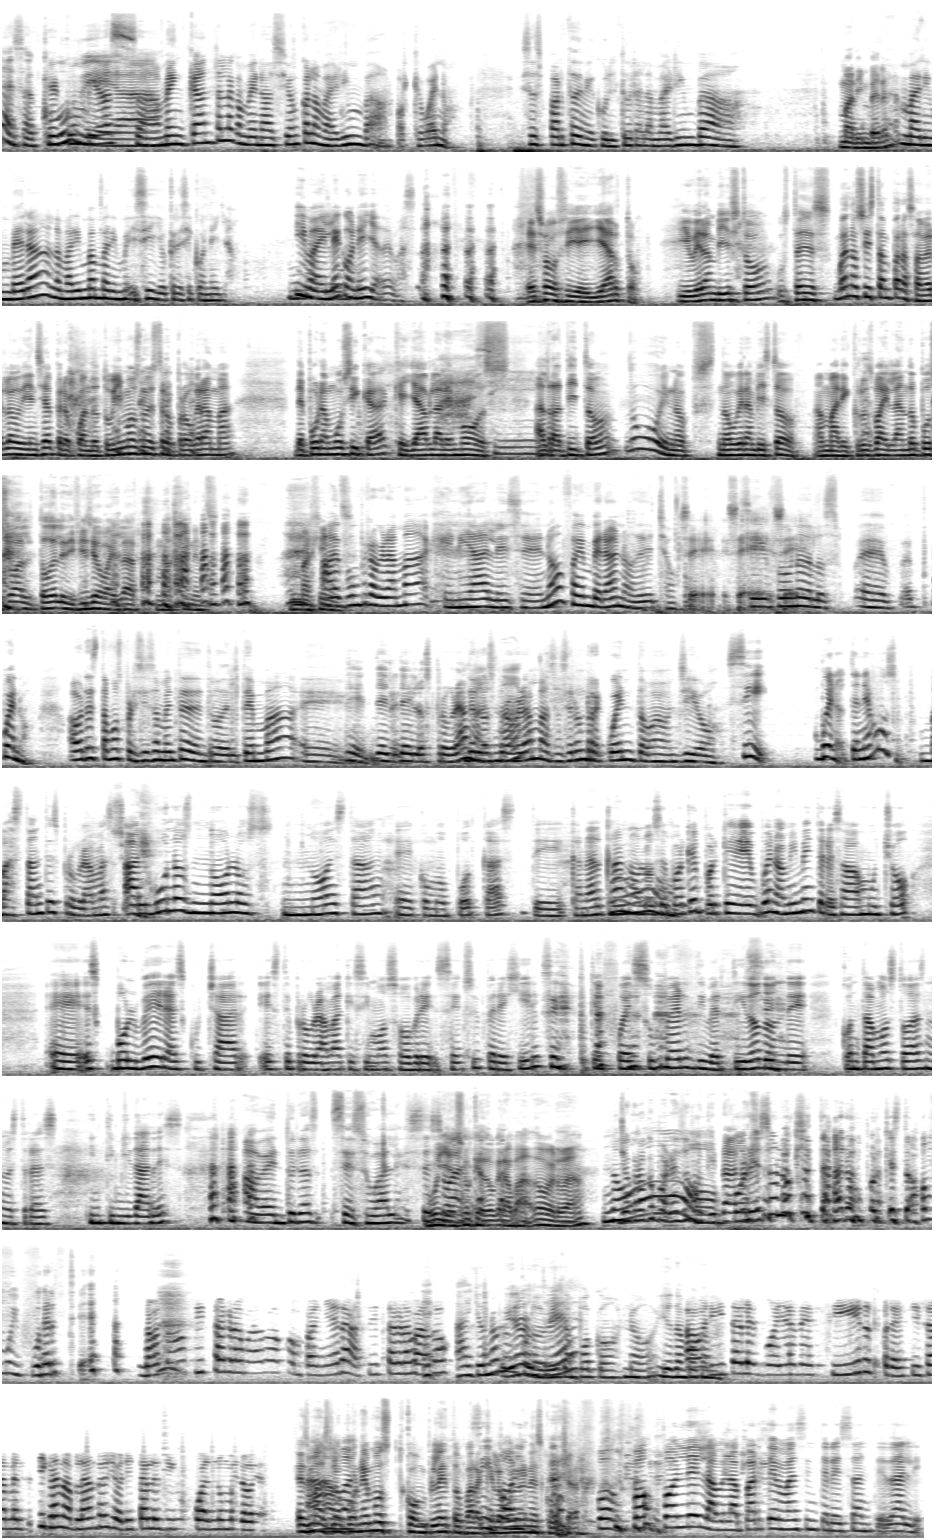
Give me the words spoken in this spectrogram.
Buena esa Qué cumbiaza. Me encanta la combinación con la marimba, porque bueno, esa es parte de mi cultura, la marimba Marimbera. marimbera, la marimba marimba. Y sí, yo crecí con ella. Y bailé con ella además. Eso sí, y harto. Y hubieran visto, ustedes, bueno, sí están para saber la audiencia, pero cuando tuvimos nuestro programa de pura música, que ya hablaremos Sí. al ratito, uy, no, pues no hubieran visto a Maricruz bailando, puso al todo el edificio a bailar, imagínense. Ah, Imagínense. fue un programa genial ese, ¿no? Fue en verano, de hecho. Sí, sí, Sí, fue sí. uno de los... eh, eh, bueno, ahora estamos precisamente dentro del tema eh, De, de- de los programas. de los ¿no? programas, hacer un recuento, Gio. Sí, bueno, tenemos bastantes programas. Algunos no los no están eh, como podcast de Canal K, no. No. lo sé por qué, porque bueno, a mí me interesaba mucho eh, es volver a escuchar este programa que hicimos sobre sexo y perejil, Sí. que fue súper divertido, Sí. donde contamos todas nuestras intimidades. Aventuras sexuales. Uy, sexual. eso quedó grabado, ¿verdad? No, Yo creo que por eso lo quitaron. Por eso lo quitaron, porque estaba muy fuerte. No, no, sí está grabado, compañera, sí está grabado. Ah, yo no lo Yo no lo vi encontré. tampoco, no, yo tampoco. no. Ahorita les voy a decir precisamente, sigan hablando y ahorita les digo cuál número es. Es más, Ah, lo va. ponemos completo para Sí, que lo pon- vuelvan a escuchar. pon- pon- ponle la, la parte más interesante, dale.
